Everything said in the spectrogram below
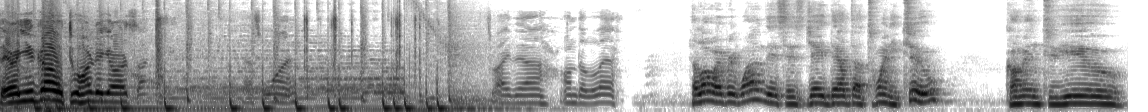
There you go, 200 yards. That's one. It's right there on the left. Hello, everyone. This is J Delta 22 coming to you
